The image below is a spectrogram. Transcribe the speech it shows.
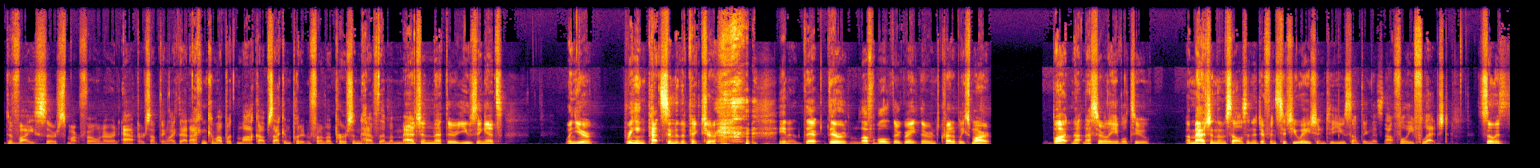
device or smartphone or an app or something like that, I can come up with mock-ups. I can put it in front of a person, have them imagine that they're using it. When you're bringing pets into the picture, you know, they're they're lovable, they're great, they're incredibly smart, but not necessarily able to imagine themselves in a different situation to use something that's not fully fledged. So it's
